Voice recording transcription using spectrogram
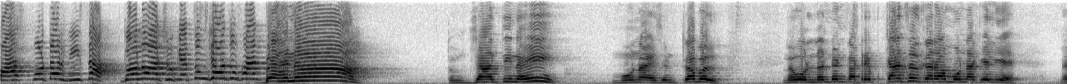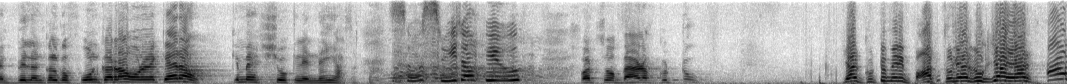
पासपोर्ट और वीज़ा दोनों आ चुके हैं। तुम जाओ तूफ़ान। बहना तुम जानती नहीं मोना इज़ इन ट्रबल मैं वो लंदन का ट्रिप कैंसिल कर रहा हूँ मोना के लिए। मैं बिल अंकल को फ़ोन कर रहा हूँ उन्होंने कह रहा हूँ कि मैं शो के लिए नहीं आ सकता। So sweet of you but so bad of Guttu यार गुट्टू मेरी बात सुन यार रुक जा यार। आज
